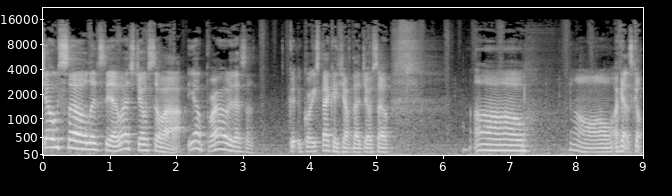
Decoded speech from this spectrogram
Joso lives here. Where's Joso at? Yo, bro, there's a great staircase you have there, Joso. Oh. Oh. Okay, let's go.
